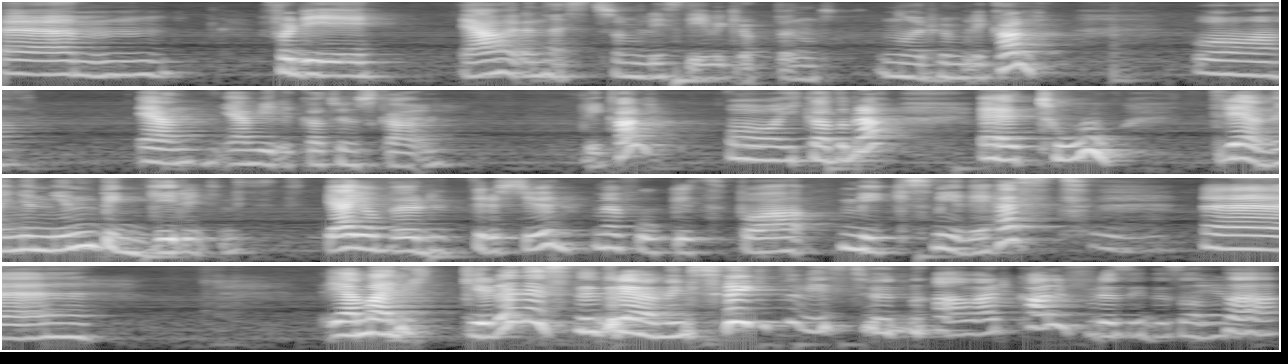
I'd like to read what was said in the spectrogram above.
Um, fordi jeg har en hest som blir stiv i kroppen når hun blir kald. Og en, jeg vil ikke at hun skal bli kald og ikke ha det bra. Eh, to, treningen min bygger Jeg jobber dressur med fokus på myk, smidig hest. Eh, jeg merker det neste treningsøkt hvis hun har vært kald, for å si det sånn. Da,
